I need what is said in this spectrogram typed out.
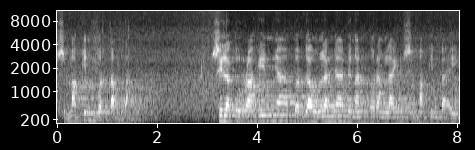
Semakin bertambah silaturahimnya, pergaulannya dengan orang lain semakin baik.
